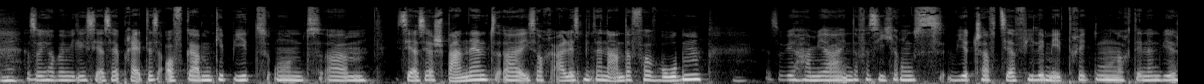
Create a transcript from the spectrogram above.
Mhm. Also ich habe ein wirklich sehr, sehr breites Aufgabengebiet und ähm, sehr, sehr spannend, äh, ist auch alles miteinander verwoben. Mhm. Also wir haben ja in der Versicherungswirtschaft sehr viele Metriken, nach denen wir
